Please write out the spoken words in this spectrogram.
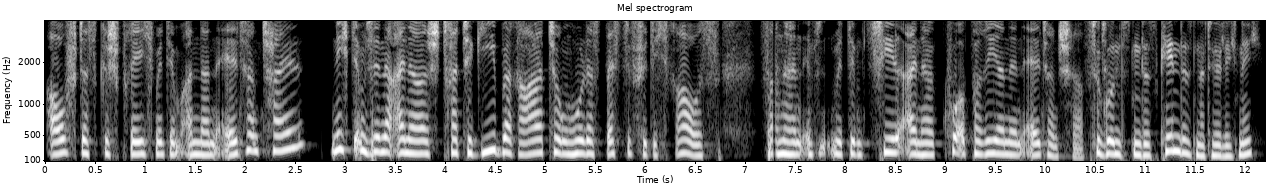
auf das Gespräch mit dem anderen Elternteil. Nicht im Sinne einer Strategieberatung, hol das Beste für dich raus, sondern mit dem Ziel einer kooperierenden Elternschaft. Zugunsten des Kindes natürlich nicht.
